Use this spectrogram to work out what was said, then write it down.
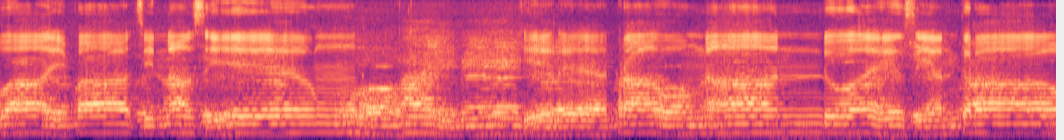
ไหว้พระจินเสียงผู้ไม่มีกิเลสพระองค์นั้น ด้วยเสียงกล่าว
